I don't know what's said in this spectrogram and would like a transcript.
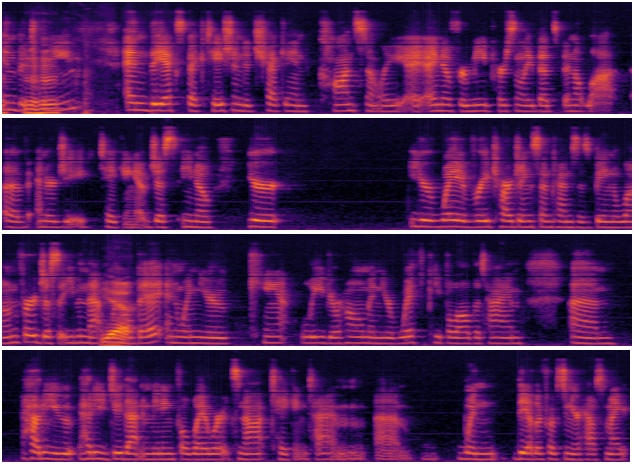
in mm-hmm. between mm-hmm. and the expectation to check in constantly. I, I know for me personally, that's been a lot of energy taking of just you know your your way of recharging sometimes is being alone for just even that Yeah. little bit and when you can't leave your home and you're with people all the time um, how do you how do you do that in a meaningful way where it's not taking time um, when the other folks in your house might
